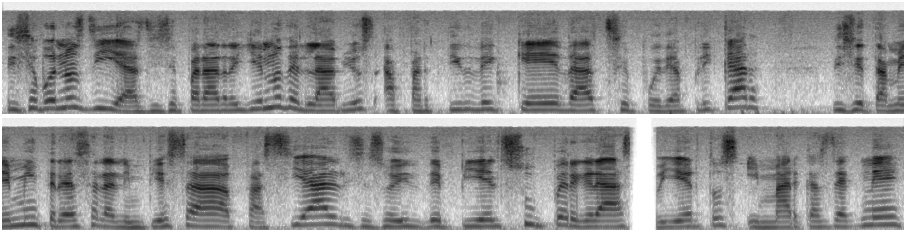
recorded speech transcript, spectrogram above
Dice, buenos días. Dice, para relleno de labios, ¿a partir de qué edad se puede aplicar? Dice, también me interesa la limpieza facial. Dice, soy de piel súper grasa, abiertos y marcas de acné.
